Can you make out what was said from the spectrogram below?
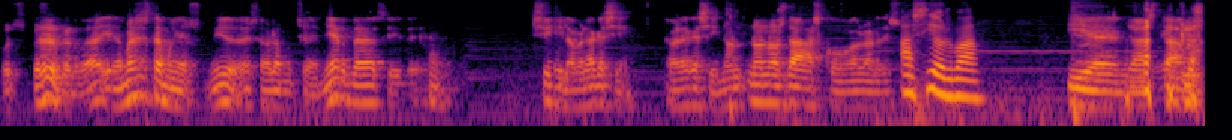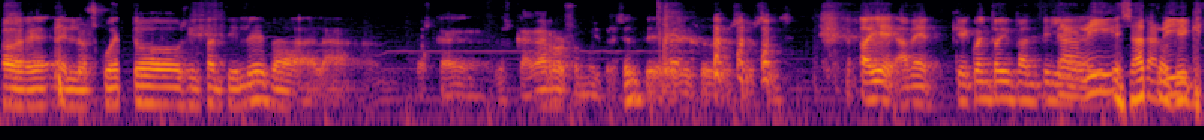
pues, pues es verdad. Y además está muy asumido, ¿eh? se habla mucho de mierdas y de... Sí, la verdad que sí. La verdad que sí. No, no nos da asco hablar de eso. Así os va. Y en- incluso eh, en los cuentos infantiles la- la- los, ca- los cagarros son muy presentes y todo eso, sí, sí. Oye, a ver, ¿qué cuento infantil es? Dalí, Exacto, Dalí. ¿qué,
